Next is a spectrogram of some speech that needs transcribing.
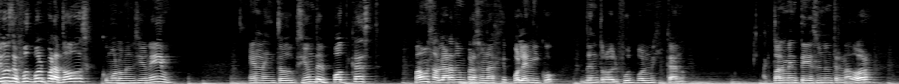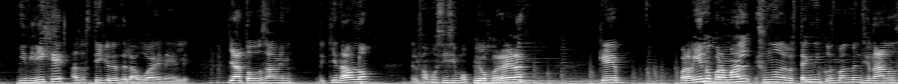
Amigos de Fútbol para Todos, como lo mencioné en la introducción del podcast, vamos a hablar de un personaje polémico dentro del fútbol mexicano. Actualmente es un entrenador y dirige a los Tigres de la UANL. Ya todos saben de quién hablo, el famosísimo Piojo Herrera, que para bien o para mal es uno de los técnicos más mencionados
